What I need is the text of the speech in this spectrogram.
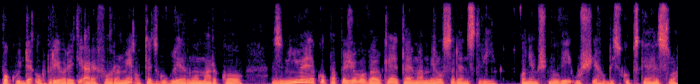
Pokud jde o priority a reformy, otec Guglielmo Marco zmiňuje jako papežovo velké téma milosedenství, o němž mluví už jeho biskupské heslo.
